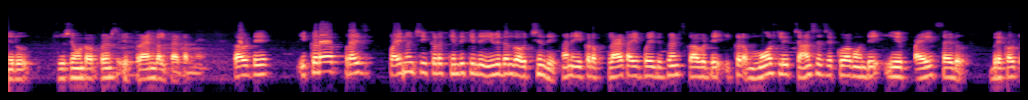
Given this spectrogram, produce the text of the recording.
మీరు చూసే ఉంటారు ఫ్రెండ్స్ ఈ ట్రయాంగల్ ప్యాటర్న్ని. కాబట్టి ఇక్కడ ప్రైస్ పైనుంచి ఇక్కడ కింది కింది ఈ విధంగా వచ్చింది. కానీ ఇక్కడ ఫ్లాట్ అయిపోయింది ఫ్రెండ్స్. కాబట్టి ఇక్కడ మోస్ట్లీ ఛాన్సెస్ ఎక్కువగా ఉంది ఈ పై సైడ్ బ్రేక్అవుట్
